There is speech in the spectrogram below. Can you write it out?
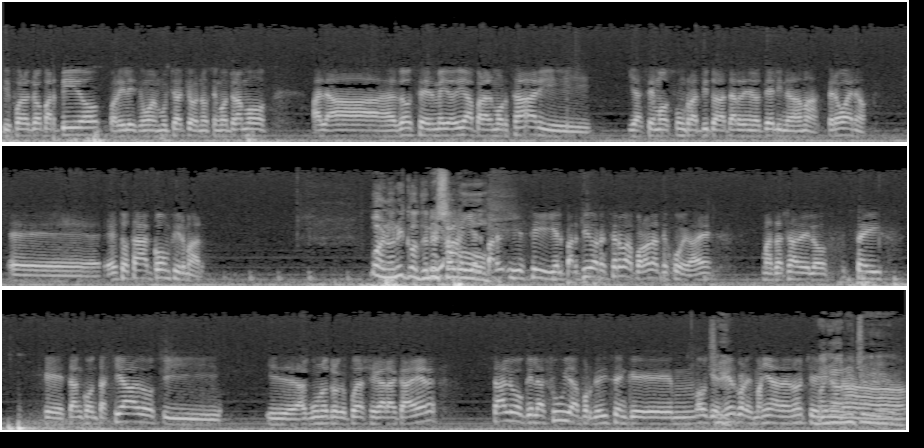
Si fuera otro partido, por ahí le decimos, muchachos, nos encontramos a las 12 del mediodía para almorzar y, y hacemos un ratito a la tarde en el hotel y nada más. Pero bueno, eh, esto está a confirmar. Bueno, Nico, tenés y, ah, algo. y el par- y sí, y el partido de reserva por ahora se juega, ¿eh? Más allá de los seis que están contagiados y, y de algún otro que pueda llegar a caer, salvo que la lluvia, porque dicen que mm, hoy que es miércoles, mañana de la noche, Mañana una-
